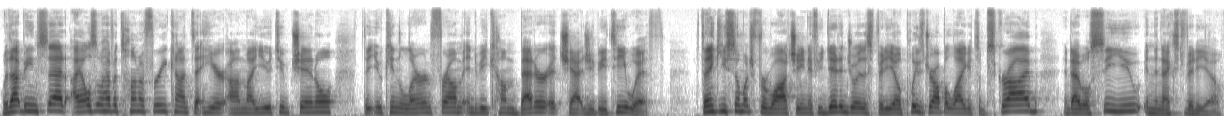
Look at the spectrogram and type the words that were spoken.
With that being said, I also have a ton of free content here on my YouTube channel that you can learn from and become better at ChatGPT with. Thank you so much for watching. If you did enjoy this video, please drop a like and subscribe, and I will see you in the next video.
